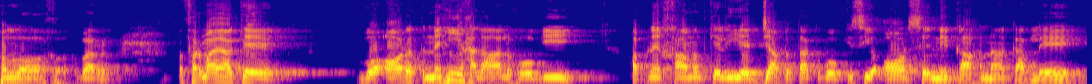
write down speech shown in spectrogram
اللہ اکبر۔ فرمایا کہ وہ عورت نہیں حلال ہوگی اپنے خامد کے لیے جب تک وہ کسی اور سے نکاح نہ کر لے۔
